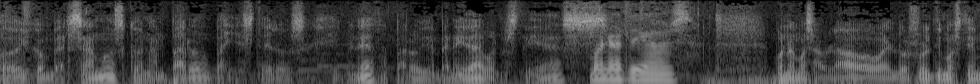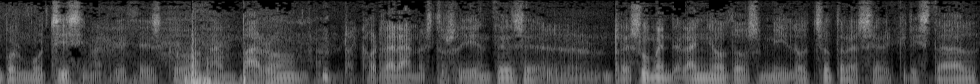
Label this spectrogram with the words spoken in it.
Hoy conversamos con Amparo Ballesteros Jiménez. Amparo, bienvenida, buenos días. Buenos días. Bueno, hemos hablado en los últimos tiempos muchísimas veces con Amparo. Recordar a nuestros oyentes el resumen del año 2008 tras el cristal.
